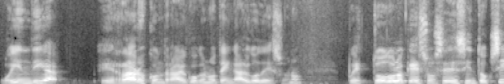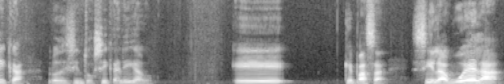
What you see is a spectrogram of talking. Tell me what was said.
Hoy en día es raro encontrar algo que no tenga algo de eso, ¿no? pues todo lo que eso se desintoxica, lo desintoxica el hígado. Eh, ¿Qué pasa? Si la abuela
